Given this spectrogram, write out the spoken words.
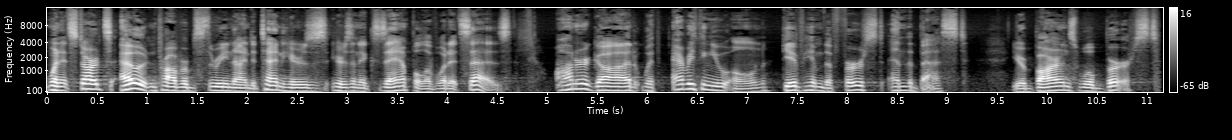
When it starts out in Proverbs 3 9 to 10, here's, here's an example of what it says Honor God with everything you own, give him the first and the best. Your barns will burst,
